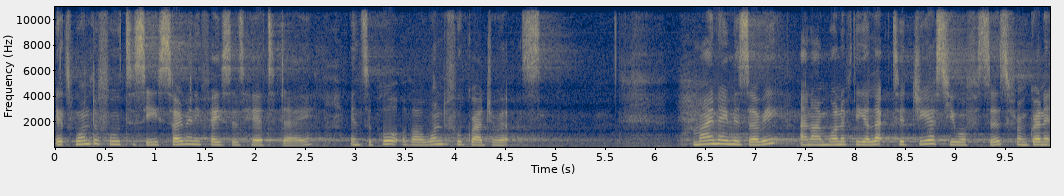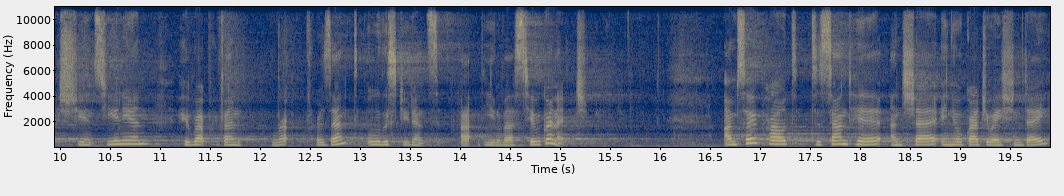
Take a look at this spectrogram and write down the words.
It's wonderful to see so many faces here today in support of our wonderful graduates. My name is Zoe and I'm one of the elected GSU officers from Greenwich Students' Union who represent, represent all the students at the University of Greenwich. I'm so proud to stand here and share in your graduation day,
